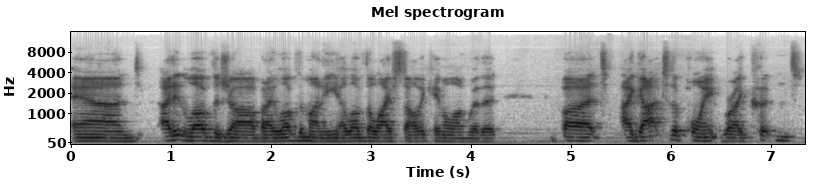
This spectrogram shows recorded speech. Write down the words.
And i didn't love the job but i loved the money. I loved the lifestyle that came along with it but I got to the point where I couldn't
